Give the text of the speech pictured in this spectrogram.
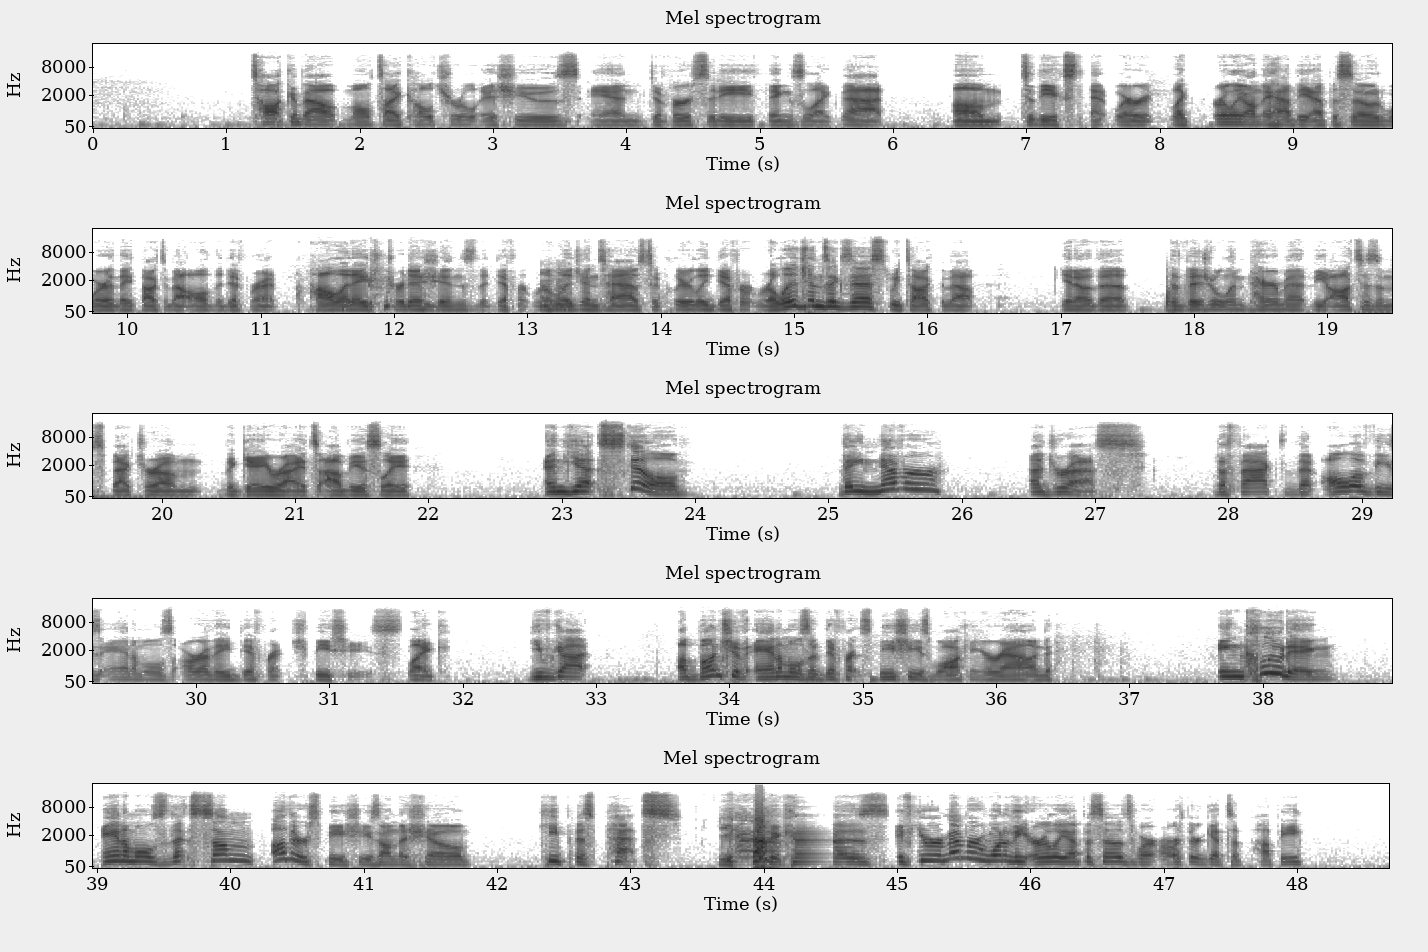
talk about multicultural issues and diversity, things like that. Um, to the extent where, like early on, they had the episode where they talked about all the different holiday traditions that different Mhm. religions have. So clearly, different religions exist. We talked about, you know, the the visual impairment, the autism spectrum, the gay rights, obviously, and yet still, they never address the fact that all of these animals are of a different species. Like, you've got a bunch of animals of different species walking around, including animals that some other species on the show keep as pets. Yeah, Because if you remember one of the early episodes where Arthur gets a puppy,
